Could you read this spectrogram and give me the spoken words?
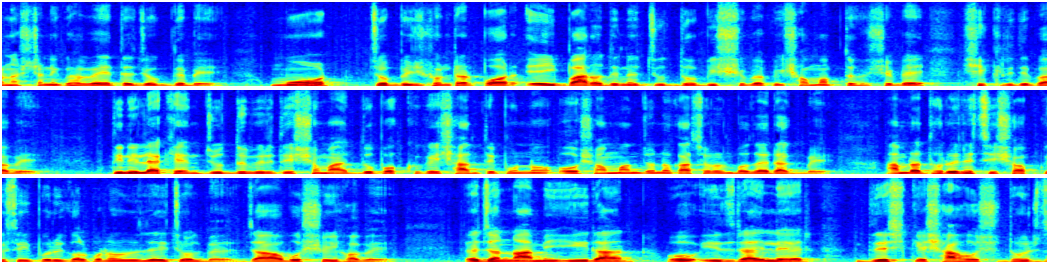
আনুষ্ঠানিকভাবে এতে যোগ দেবে। মোট চব্বিশ ঘণ্টার পর এই বারো দিনের যুদ্ধ বিশ্বব্যাপী সমাপ্ত হিসেবে স্বীকৃতি পাবে। তিনি লেখেন, যুদ্ধবিরতির সময় দুপক্ষকেই শান্তিপূর্ণ ও সম্মানজনক আচরণ বজায় রাখবে। আমরা ধরে নিচ্ছি সব কিছুই পরিকল্পনা অনুযায়ী চলবে, যা অবশ্যই হবে। এজন্য আমি ইরান ও ইসরায়েলের দেশকে সাহস, ধৈর্য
